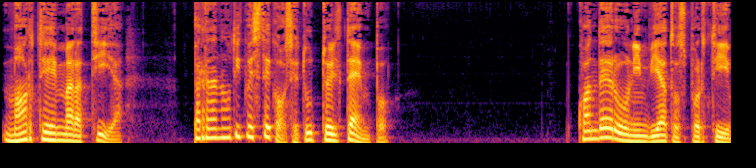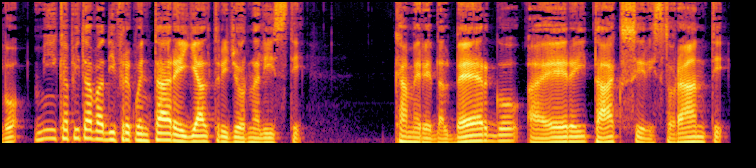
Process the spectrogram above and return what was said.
Morte e malattia. Parlano di queste cose tutto il tempo. Quando ero un inviato sportivo mi capitava di frequentare gli altri giornalisti camere d'albergo, aerei, taxi, ristoranti.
